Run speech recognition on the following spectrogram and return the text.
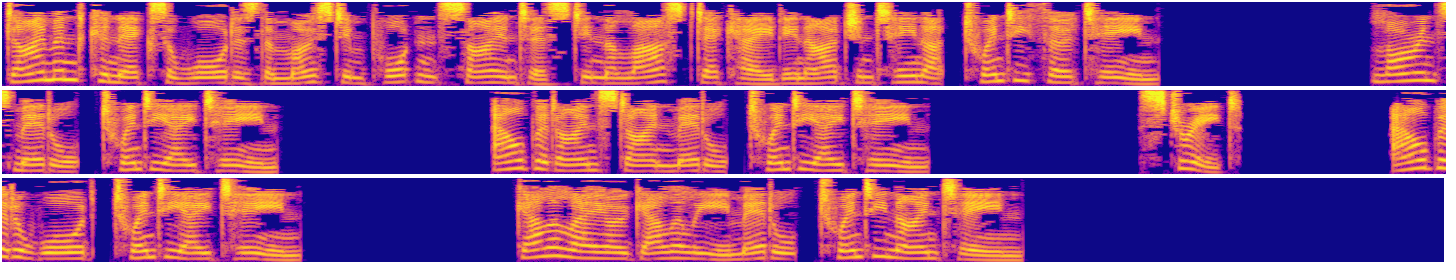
Diamond Konex Award as the most important scientist in the last decade in Argentina, 2013 Lorentz Medal, 2018 Albert Einstein Medal, 2018 Street. Albert Award, 2018 Galileo Galilei Medal, 2019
